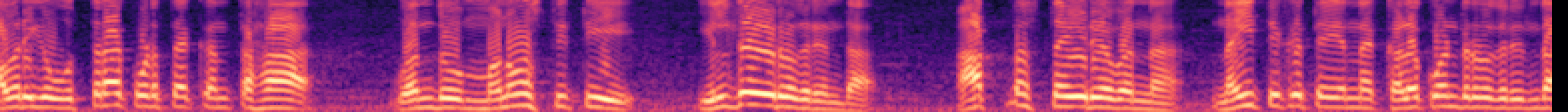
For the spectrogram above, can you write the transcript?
ಅವರಿಗೆ ಉತ್ತರ ಕೊಡ್ತಕ್ಕಂತಹ ಒಂದು ಮನೋಸ್ಥಿತಿ ಇಲ್ಲದೇ ಇರೋದರಿಂದ, ಆತ್ಮಸ್ಥೈರ್ಯವನ್ನು, ನೈತಿಕತೆಯನ್ನು ಕಳ್ಕೊಂಡಿರೋದ್ರಿಂದ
